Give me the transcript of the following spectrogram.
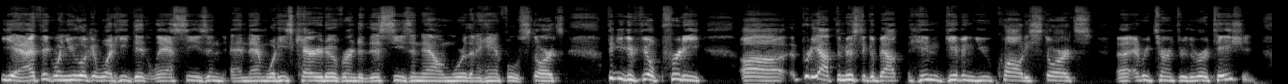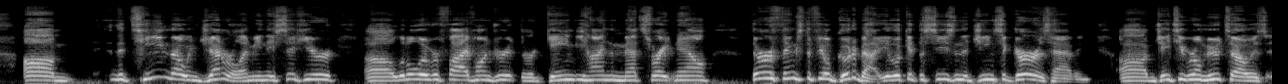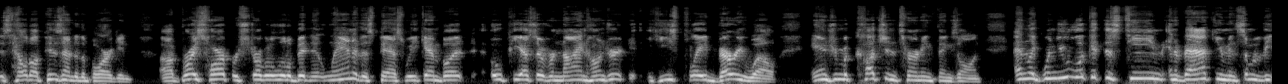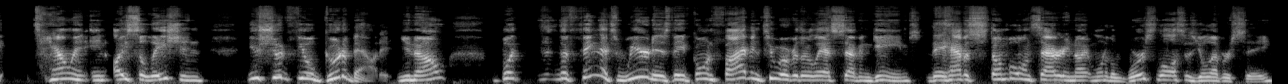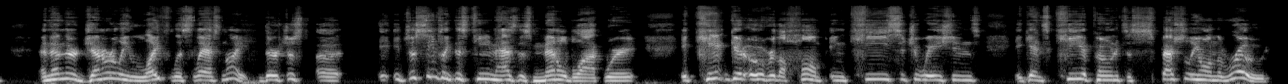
Yeah, I think when you look at what he did last season and then what he's carried over into this season now more than a handful of starts, I think you can feel pretty, uh, pretty optimistic about him giving you quality starts uh, every turn through the rotation. Um, the team, though, in general, I mean, they sit here uh, a little over 500. They're a game behind the Mets right now. There are things to feel good about. You look at the season that Jean Segura is having. Um, JT Realmuto is, is held up his end of the bargain. Uh, Bryce Harper struggled a little bit in Atlanta this past weekend, but OPS over 900. He's played very well. Andrew McCutchen turning things on. And like when you look at this team in a vacuum and some of the talent in isolation – you should feel good about it, you know? But the thing that's weird is they've gone five and two over their last seven games. They have a stumble on Saturday night, one of the worst losses you'll ever see. And then they're generally lifeless last night. They're just, uh, it just seems like this team has this mental block where it, it can't get over the hump in key situations against key opponents, especially on the road.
